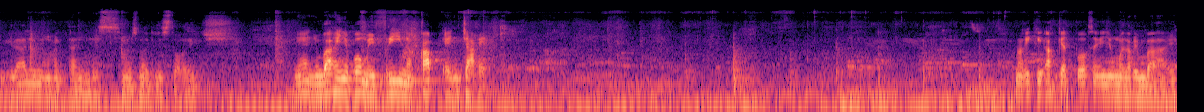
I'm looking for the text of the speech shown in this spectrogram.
Yung ilalim ng hagdan is mas nagli storage. Yan, yung bahay niyo po may free na cup and jacket. Makikiakyat po sa inyong malaking bahay.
